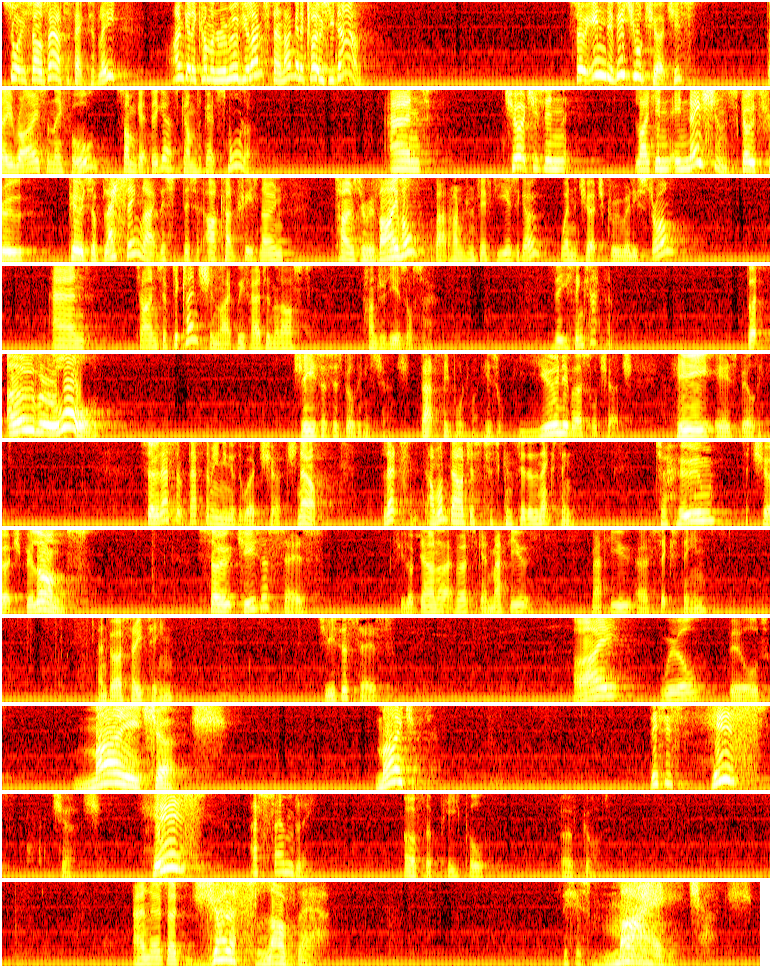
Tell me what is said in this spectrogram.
sort yourselves out effectively. I'm going to come and remove your lampstand. I'm going to close you down. So, individual churches, they rise and they fall. Some get bigger, some get smaller. And churches in, like in, in nations, go through periods of blessing, like this, this our country is known times of revival, about 150 years ago, when the church grew really strong and times of declension like we've had in the last hundred years or so. These things happen. But overall, Jesus is building his church. That's the important point. His universal church. He is building it. So that's the, that's the meaning of the word church. Now, let's. I want now just to consider the next thing. To whom the church belongs. So Jesus says, if you look down at that verse again, Matthew, Matthew uh, 16 and verse 18, Jesus says, I will build my church. My church. This is his church, his assembly of the people of God. And there's a jealous love there. This is my church.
